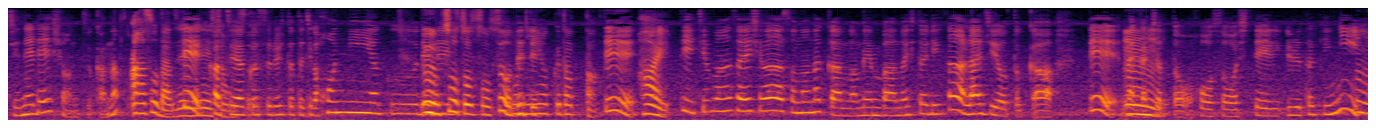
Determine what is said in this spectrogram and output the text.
GENERATIONS かな？あそうだで活躍する人たちが本人役で出うんそうそうそうそう本人役だった。てはい。で一番最初はその中のメンバーの一人がラジオとかでなんかちょっと放送している時に、うんう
